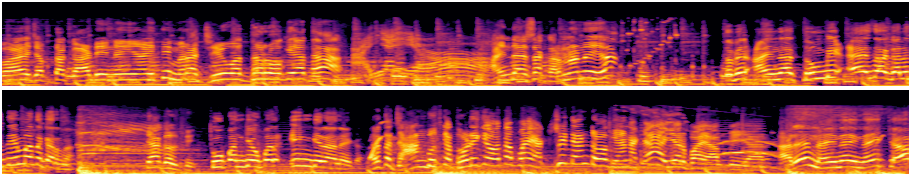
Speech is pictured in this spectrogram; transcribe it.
भाई जब तक गाड़ी नहीं आई थी मेरा जीव अद्धर हो गया था। आइंदा ऐसा करना नहीं है? तो फिर आइंदा तुम भी ऐसा गलती मत करना। क्या गलती? कूपन के ऊपर इंक गिराने का। अरे तो जानबूझ के थोड़ी क्या होता भाई एक्सीडेंट हो गया ना क्या यार भाई आप भी यार? अरे नहीं नहीं नहीं क्या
